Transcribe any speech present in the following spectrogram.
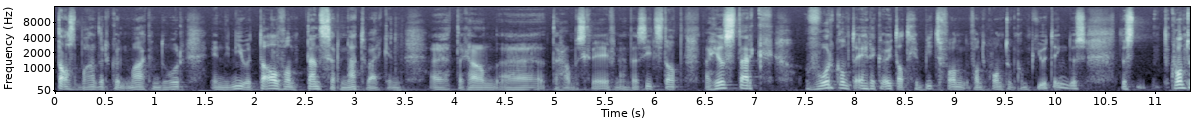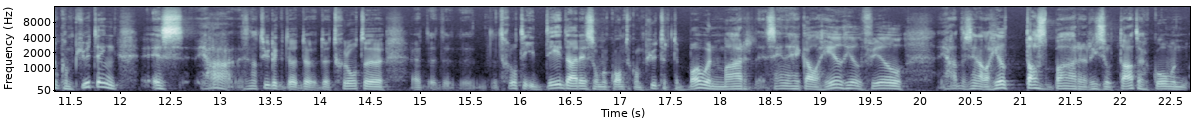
tastbaarder kunt maken door in die nieuwe taal van tensornetwerken uh, te, gaan, uh, te gaan beschrijven. En dat is iets dat, dat heel sterk voorkomt eigenlijk uit dat gebied van, van quantum computing. Dus, dus quantum computing is, ja, is natuurlijk de, de, het, grote, het, het, grote idee daar is om een quantumcomputer te bouwen, maar er zijn eigenlijk al heel, heel veel, ja, er zijn al heel tastbare resultaten gekomen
